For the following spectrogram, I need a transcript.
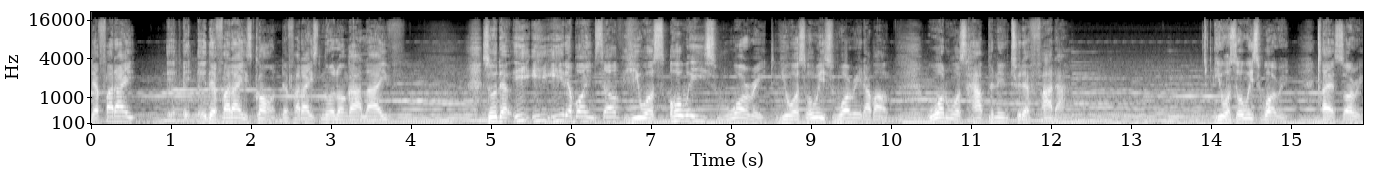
The father, eh, eh, eh, the father is gone. The father is no longer alive. So that he, he, he, the boy himself, he was always worried. He was always worried about what was happening to the father. He was always worried. Uh, sorry,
